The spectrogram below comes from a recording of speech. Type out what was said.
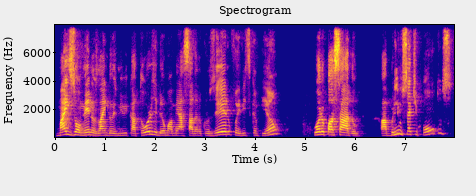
mais ou menos lá em 2014, deu uma ameaçada no Cruzeiro, foi vice-campeão. O ano passado abriu sete pontos,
